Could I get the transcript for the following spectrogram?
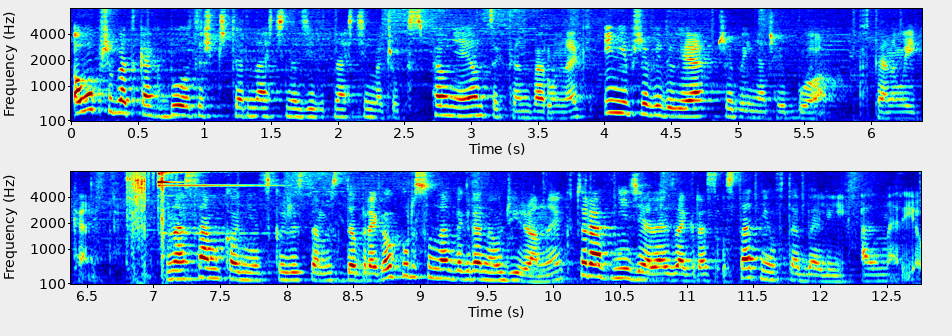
Obu przypadkach było też 14 na 19 meczów spełniających ten warunek i nie przewiduję, żeby inaczej było w ten weekend. Na sam koniec korzystam z dobrego kursu na wygraną Girony, która w niedzielę zagra z ostatnią w tabeli Almerią.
